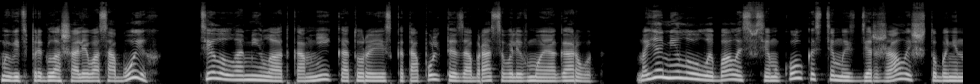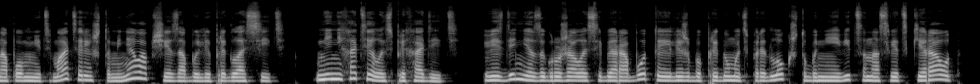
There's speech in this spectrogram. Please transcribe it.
Мы ведь приглашали вас обоих?» Тело ломило от камней, которые из катапульты забрасывали в мой огород. Но я мило улыбалась всем колкостям и сдержалась, чтобы не напомнить матери, что меня вообще забыли пригласить. Мне не хотелось приходить. Весь день я загружала себя работой, лишь бы придумать предлог, чтобы не явиться на светский раут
